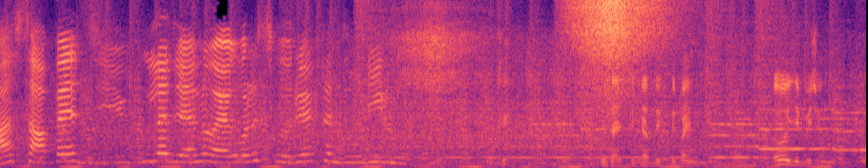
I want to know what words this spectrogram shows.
আর সাপের জিভগুলো যেন একবারে সরে একটা দড়ির মতো ঠিক কোথায় শিকার দেখতে পাইনি ওই যে পিছন দিকে দেখো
